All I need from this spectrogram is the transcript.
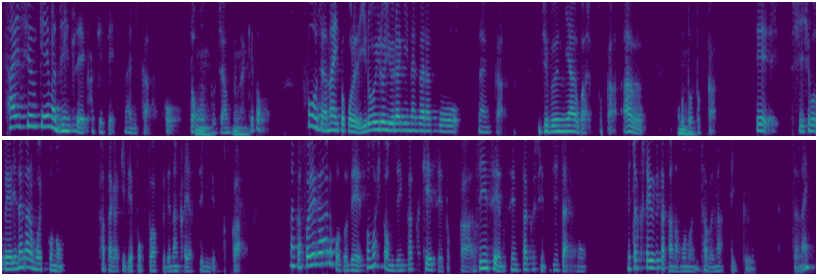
最終形は人生かけて何か、こう、ドーンとジャンプだけど、そうじゃないところでいろいろ揺らぎながら、こう、なんか、自分に合う場所とか、合うこととか、で、し仕事やりながらもう一個の肩書きでポップアップでなんかやってみるとか、なんかそれがあることで、その人の人格形成とか、人生の選択肢自体も、めちゃくちゃ豊かなものに多分なっていく。じゃない？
